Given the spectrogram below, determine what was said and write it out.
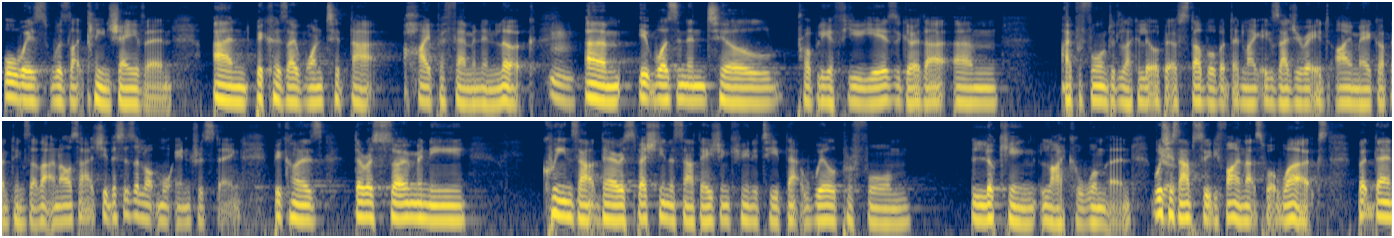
always was like clean shaven, and because I wanted that hyper feminine look, um, it wasn't until probably a few years ago that um, I performed with like a little bit of stubble, but then like exaggerated eye makeup and things like that, and I was like, actually, this is a lot more interesting because there are so many queens out there, especially in the South Asian community, that will perform looking like a woman, which Yeah. is absolutely fine. That's what works. But then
